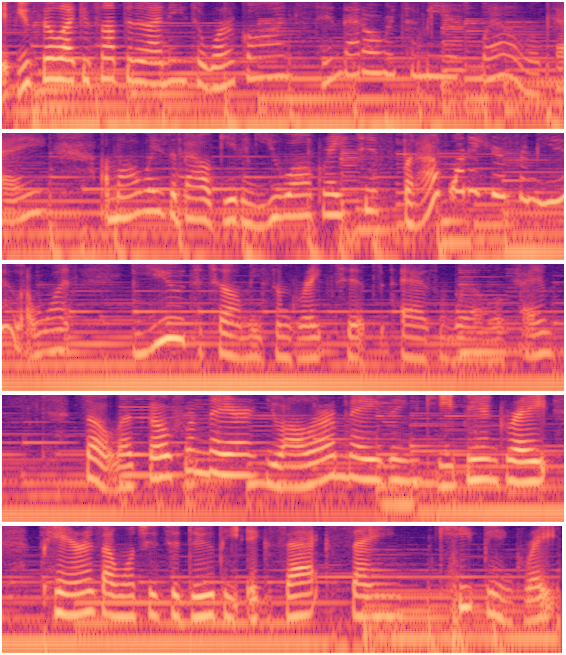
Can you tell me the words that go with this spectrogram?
If you feel like it's something that I need to work on, send that over to me as well, okay? I'm always about giving you all great tips, but I want to hear from you. I want you to tell me some great tips as well, okay? So let's go from there. You all are amazing. Keep being great. Parents, I want you to do the exact same. Keep being great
